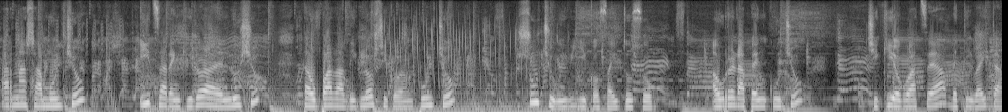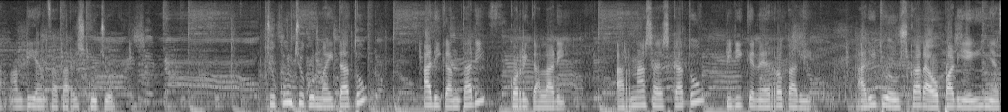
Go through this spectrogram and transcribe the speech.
arnasa multxu, hitzaren kirolaren luxu, taupada diglosikoen pultxu, sutxu ibiliko zaituzu. Aurrera penkutxu, txikiok batzea beti baita handientzat arriskutxu. Txukun-txukun maitatu, ari kantari, korrikalari. Arnasa eskatu, piriken errotari. Aritu euskara opari eginez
